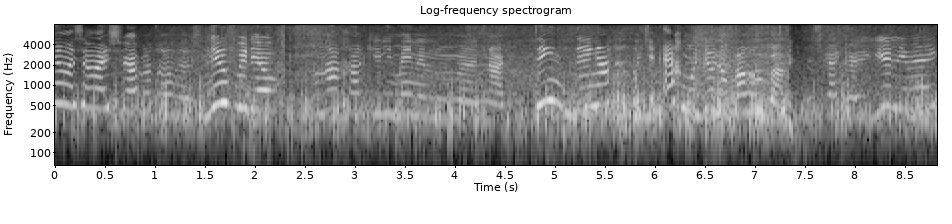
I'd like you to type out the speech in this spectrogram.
Jongens en meisjes, we hebben terug een nieuwe video. Vandaag ga ik jullie meenemen naar 10 dingen wat je echt moet doen op Aruba. Dus kijken jullie mee.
